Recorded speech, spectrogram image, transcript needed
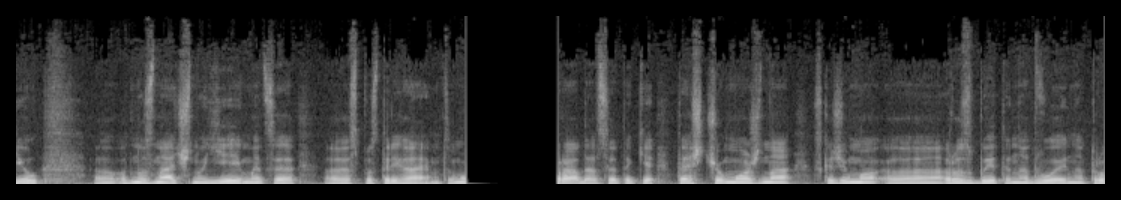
е, однозначно є, і ми це спостерігаємо. Тому Рада все-таки те, що можна, скажімо, е, розбити на двоє, на троє,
